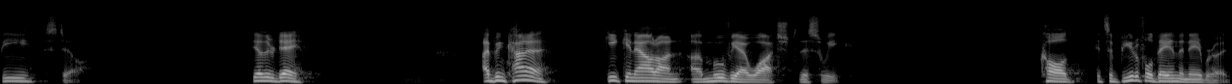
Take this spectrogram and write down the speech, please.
Be still. The other day, I've been kind of geeking out on a movie I watched this week called It's a Beautiful Day in the Neighborhood.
